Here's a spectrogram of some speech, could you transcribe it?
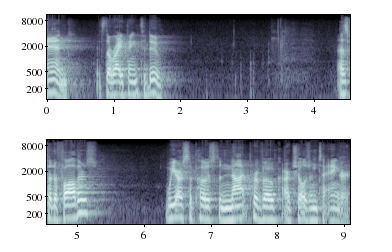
and it's the right thing to do. As for the fathers, we are supposed to not provoke our children to anger.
